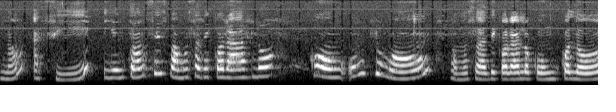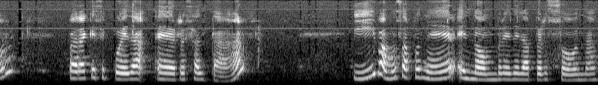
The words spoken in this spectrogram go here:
¿no? Así. Y entonces vamos a decorarlo con un plumón. Vamos a decorarlo con un color para que se pueda eh, resaltar. Y vamos a poner el nombre de la persona.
